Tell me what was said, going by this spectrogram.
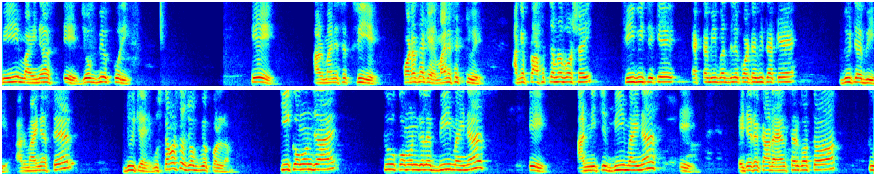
বি মাইনাস এ যোগ বিয়োগ করি। এ আর মাইনাসের থ্রি এ কটা থাকে? মাইনাসের টু এ আগে প্লাসেরটা আমরা বসাই। থ্রি বি থেকে একটা বি বাদ দিলে কয়টা বি থাকে? দুইটা বি আর মাইনাসের দুইটাই। বুঝতে পারছ? যোগ বিয়োগ করলাম। কি কমন যায়? টু কমন গেলে বি মাইনাস এ আর নিচে বি মাইনাস এ এটা কার অ্যান্সার কত? টু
